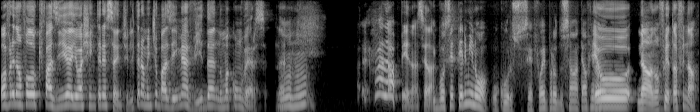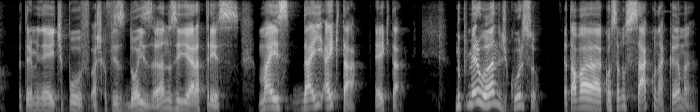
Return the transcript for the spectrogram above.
O Alfredão falou o que fazia e eu achei interessante. Literalmente eu baseei minha vida numa conversa, né? Uhum. Valeu a pena, sei lá. E você terminou o curso, você foi produção até o final. Eu. Não, não fui até o final. Eu terminei, tipo, acho que eu fiz dois anos e era três. Mas daí, aí que tá. É aí que tá. No primeiro ano de curso, eu tava coçando o saco na cama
